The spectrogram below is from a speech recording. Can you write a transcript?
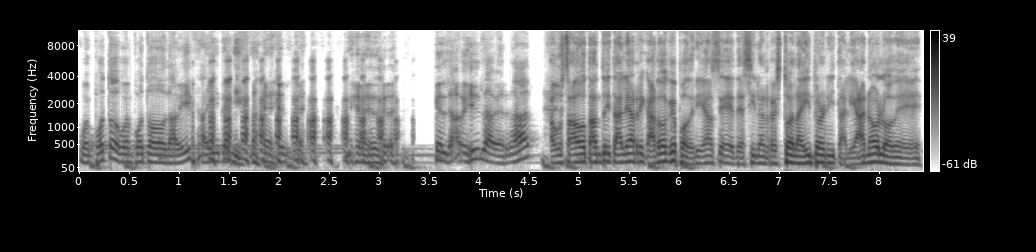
buen poto, buen poto David. Ahí tenía el, el- el David, la verdad. Me ha gustado tanto Italia, Ricardo, que podrías eh, decir el resto de la intro en italiano, lo de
